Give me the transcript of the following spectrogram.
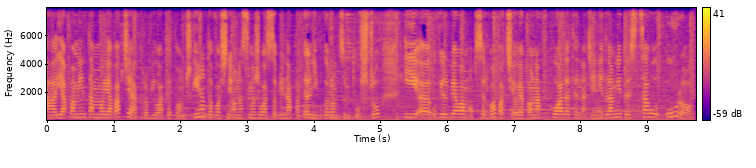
A ja pamiętam moja babcia, jak robiła te pączki, no to właśnie ona smażyła sobie na patelni w gorącym tłuszczu i e, uwielbiałam obserwować ją, jak ona wkłada te nadzienie. Dla mnie to jest cały urok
